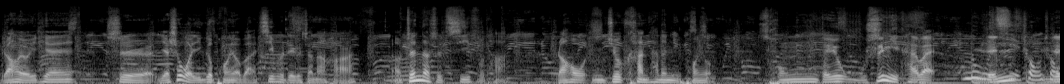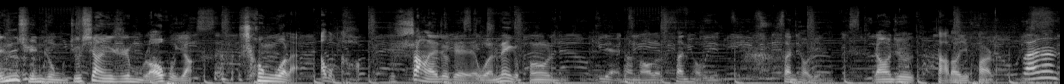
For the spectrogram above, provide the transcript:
然后有一天是也是我一个朋友吧，欺负这个小男孩儿，然后真的是欺负他，然后你就看他的女朋友从得有五十米开外人人群中，就像一只母老虎一样 冲过来啊！我靠，就上来就给我那个朋友脸上挠了三条印，三条印，然后就打到一块儿了。完了，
